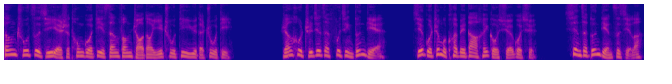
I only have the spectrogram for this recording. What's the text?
当初自己也是通过第三方找到一处地狱的驻地，然后直接在附近蹲点，结果这么快被大黑狗学过去，现在蹲点自己了。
